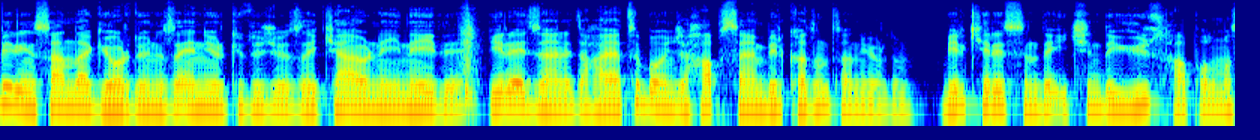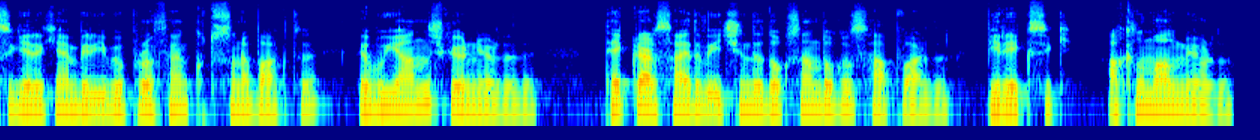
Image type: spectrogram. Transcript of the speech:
bir insanda gördüğünüz en ürkütücü zeka örneği neydi? Bir eczanede hayatı boyunca hap sayan bir kadın tanıyordum. Bir keresinde içinde 100 hap olması gereken bir ibuprofen kutusuna baktı ve bu yanlış görünüyor dedi. Tekrar saydı ve içinde 99 hap vardı. Bir eksik. Aklım almıyordu.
